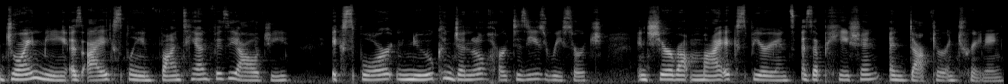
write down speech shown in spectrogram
Join me as I explain Fontan physiology, explore new congenital heart disease research, and share about my experience as a patient and doctor in training.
